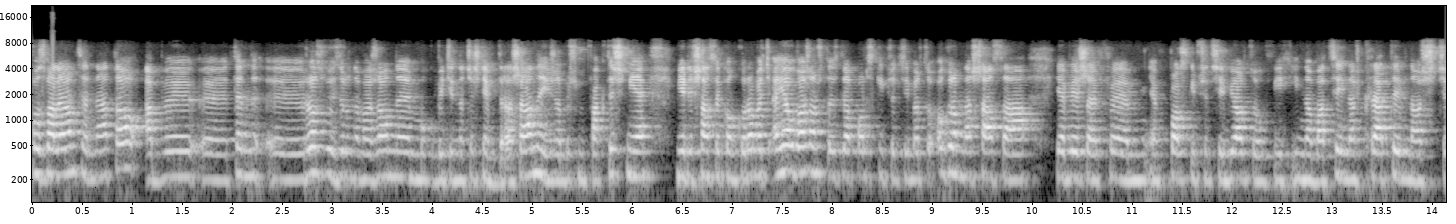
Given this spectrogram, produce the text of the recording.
pozwalające na to, aby ten rozwój zrównoważony mógł być jednocześnie wdrażany i żebyśmy faktycznie mieli szansę konkurować. A ja uważam, że to jest dla polskich przedsiębiorców ogromna szansa. Ja wierzę w, w polskich przedsiębiorców, ich innowacyjność, kreatywność.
